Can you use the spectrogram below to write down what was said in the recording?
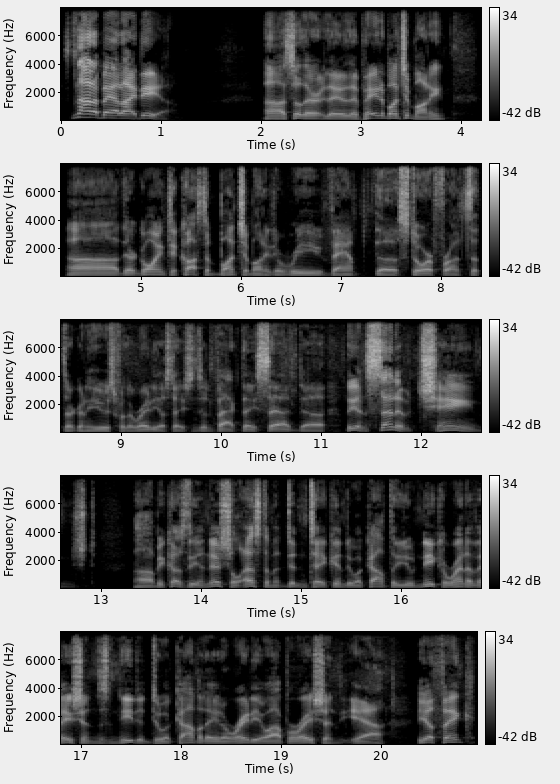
It's not a bad idea. Uh, so they they paid a bunch of money. Uh, they're going to cost a bunch of money to revamp the storefronts that they're going to use for the radio stations. In fact, they said uh, the incentive changed uh, because the initial estimate didn't take into account the unique renovations needed to accommodate a radio operation. Yeah, you think?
